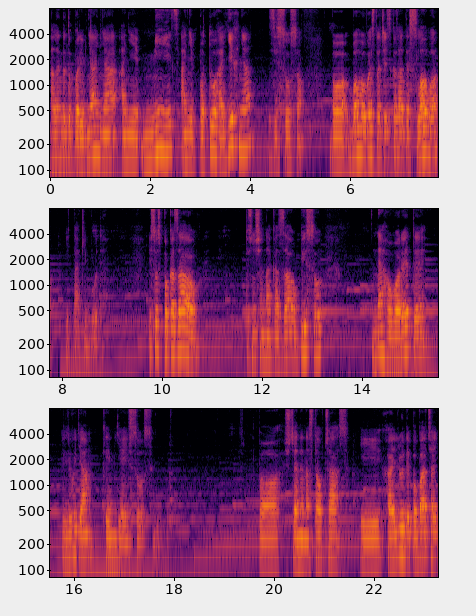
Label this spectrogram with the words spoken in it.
Але не до порівняння ані міць, ані потуга їхня з Ісусом, бо Богу вистачить сказати Слово, і так і буде. Ісус показав, точніше наказав бісу не говорити людям, ким є Ісус. Бо ще не настав час, і хай люди побачать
